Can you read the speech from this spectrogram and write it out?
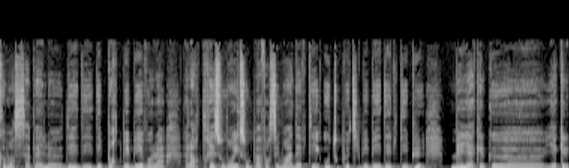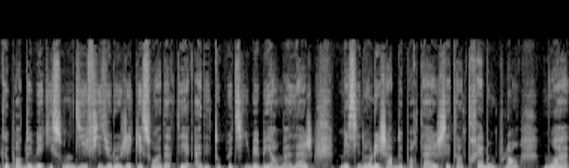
comment ça s'appelle, euh, des, des, porte-bébés, voilà. Alors très souvent, ils sont pas forcément adaptés aux tout petits bébés dès le début, mais il y a quelques, euh, quelques porte-bébés qui sont dits physiologiques, qui sont adaptés à des tout petits bébés en bas âge. Mais sinon, l'écharpe de portage, c'est un très bon plan. Moi,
